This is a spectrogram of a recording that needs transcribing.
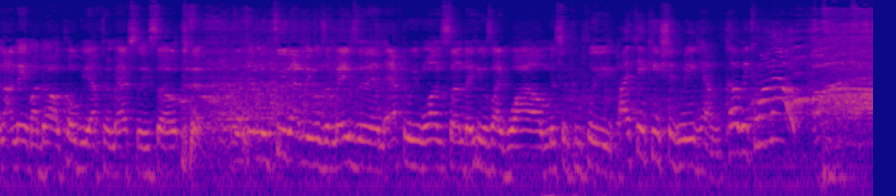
and I named my dog Kobe after him actually. So for him to tweet at me was amazing. And after we won Sunday, he was like, "Wow, mission complete." I think you should meet him. Kobe, come on out.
